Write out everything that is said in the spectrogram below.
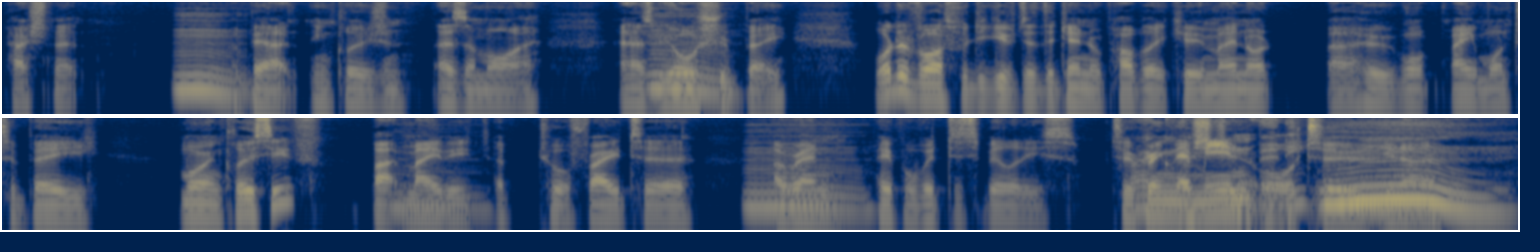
passionate Mm. about inclusion, as am I, and as we all should be. What advice would you give to the general public who may not, uh, who want, may want to be more inclusive, but maybe Mm. uh, too afraid to around people with disabilities to Great bring them question, in, or Benny. to you know, Mm.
